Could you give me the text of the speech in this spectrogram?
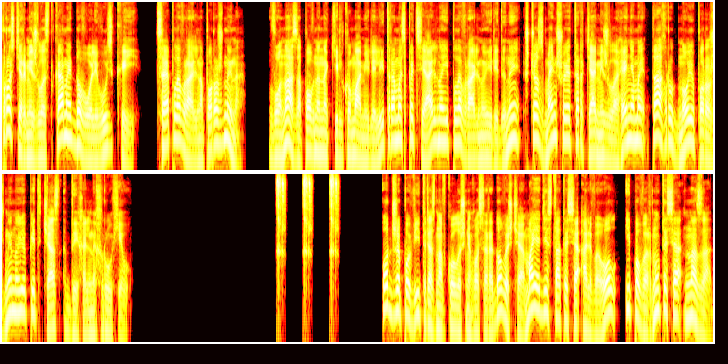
Простір між листками доволі вузький. Це плевральна порожнина. Вона заповнена кількома мілілітрами спеціальної плевральної рідини, що зменшує тертя між легенями та грудною порожниною під час дихальних рухів. Отже, повітря з навколишнього середовища має дістатися альвеол і повернутися назад.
